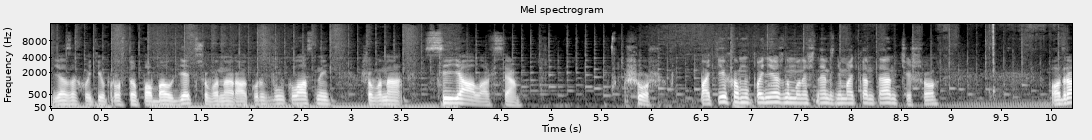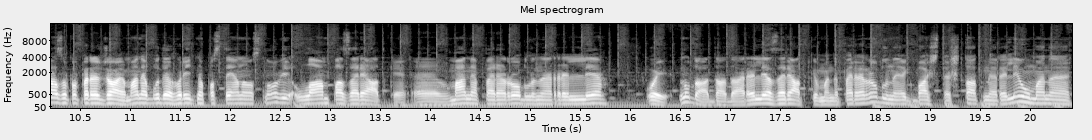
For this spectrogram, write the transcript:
Я захотів просто побалдеть, щоб вона ракурс був класний, щоб вона сіяла вся. Що ж, по-тихому, по-ніжному почнемо знімати контент чи що. Одразу попереджаю, в мене буде горіти на постійній основі лампа зарядки. Е, в мене перероблене реле. Ой, ну да, да, да, реле зарядки в мене перероблене. Як бачите, штатне реле у мене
